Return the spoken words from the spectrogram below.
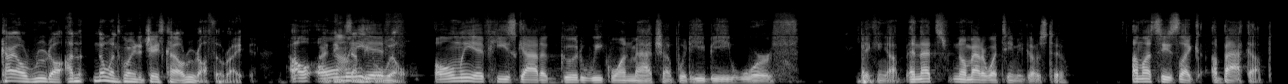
Kyle Rudolph. I'm- No one's going to chase Kyle Rudolph, though, right? Oh, I think some people if, will. Only if he's got a good week one matchup would he be worth picking up, and that's no matter what team he goes to, unless he's like a backup.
